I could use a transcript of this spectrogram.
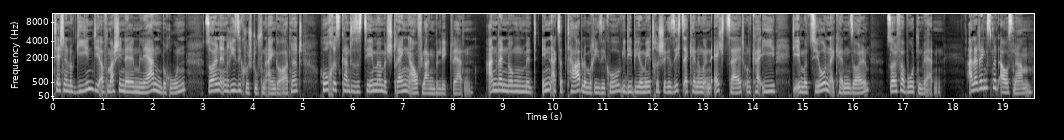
Technologien, die auf maschinellem Lernen beruhen, sollen in Risikostufen eingeordnet, hochriskante Systeme mit strengen Auflagen belegt werden. Anwendungen mit inakzeptablem Risiko, wie die biometrische Gesichtserkennung in Echtzeit und KI, die Emotionen erkennen soll, soll verboten werden. Allerdings mit Ausnahmen,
